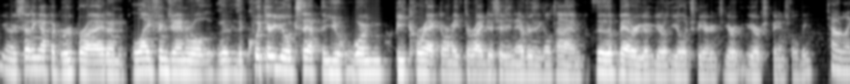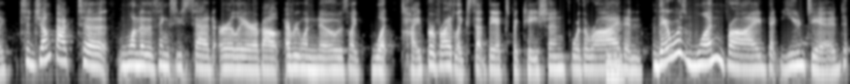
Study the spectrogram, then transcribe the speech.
you know, setting up a group ride and life in general, the, the quicker you accept that you won't be correct or make the right decision every single time, the, the better your, your you'll experience your your experience will be. Totally. To jump back to one of the things you said earlier about everyone knows like what type of ride, like set the expectation for the ride. Mm-hmm. And there was one ride that you did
